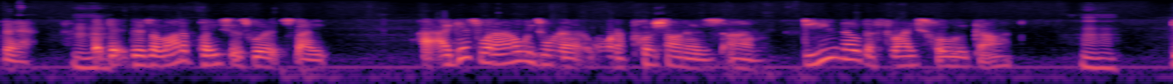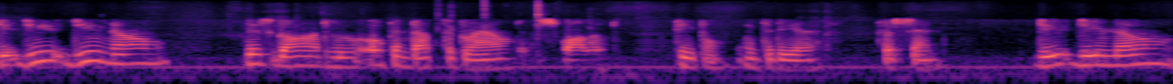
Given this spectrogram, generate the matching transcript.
there, mm-hmm. but th- there's a lot of places where it's like, I, I guess what I always want to want to push on is, um, do you know the thrice holy God? Mm-hmm. Do, do you do you know this God who opened up the ground and swallowed people into the earth for sin? Do do you know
